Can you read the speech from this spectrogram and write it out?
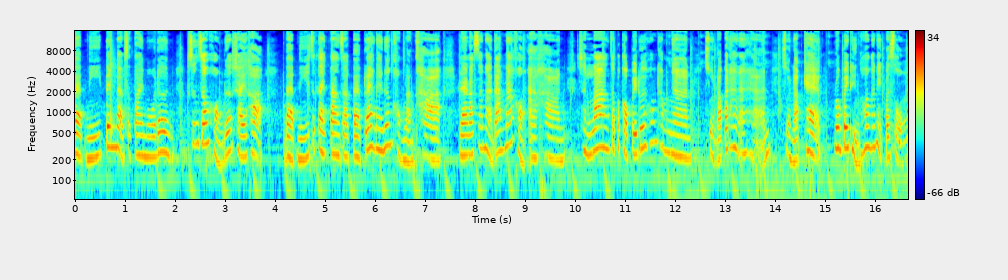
แบบนี้เป็นแบบสไตล์โมเดิร์นซึ่งเจ้าของเลือกใช้ค่ะ แบบนี้จะแตกต่างจากแบบแรกในเรื่องของหลังคา และลักษณะด้านหน้าของอาคาร ชั้นล่างจะประกอบไปด้วยห้องทำงาน ส่วนรับประทานอาหาร ส่วนรับแขกรวมไปถึงห้องอเนกประสงค์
